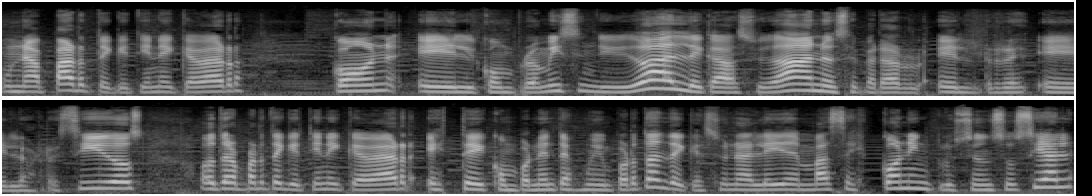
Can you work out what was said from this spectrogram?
una parte que tiene que ver con el compromiso individual de cada ciudadano, de separar eh, los residuos. Otra parte que tiene que ver, este componente es muy importante, que es una ley de envases con inclusión social,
